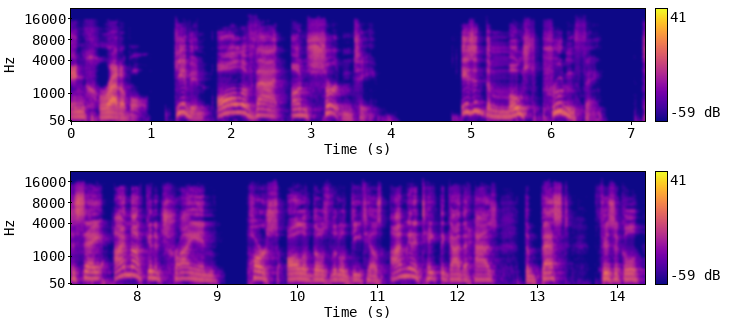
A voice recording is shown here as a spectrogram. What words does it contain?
incredible. Given all of that uncertainty, isn't the most prudent thing to say, I'm not going to try and parse all of those little details. I'm going to take the guy that has the best physical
